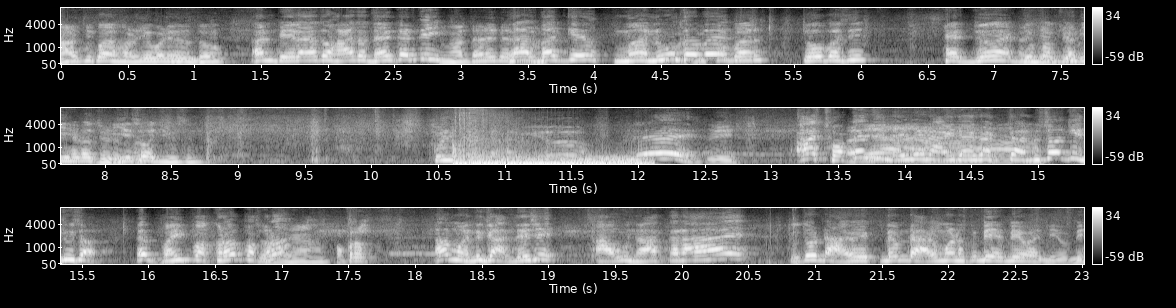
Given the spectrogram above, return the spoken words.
હાવથી કોઈ હળિયો બળ્યો નતો. અને પેલા તો હાથ ધર કરી દી. કે લાલ ભાત કે મનું ખબર. તો પછી હે જો જો કોક ઘડી હેડો જોઈએ શું એ એ, આ છોકરાથી લઈ લઈને આવી જાય તને શું કીધું છે? એ ભાઈ પકડો પકડો. પકડો. આ મને ગાલ દે છે. આવું ના કરાય. તું તો ડાયો એકદમ ડાયો માણસ બે બે બે બે બે.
